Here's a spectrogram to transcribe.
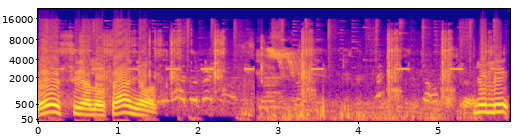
Bessie a los años. Yuli.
